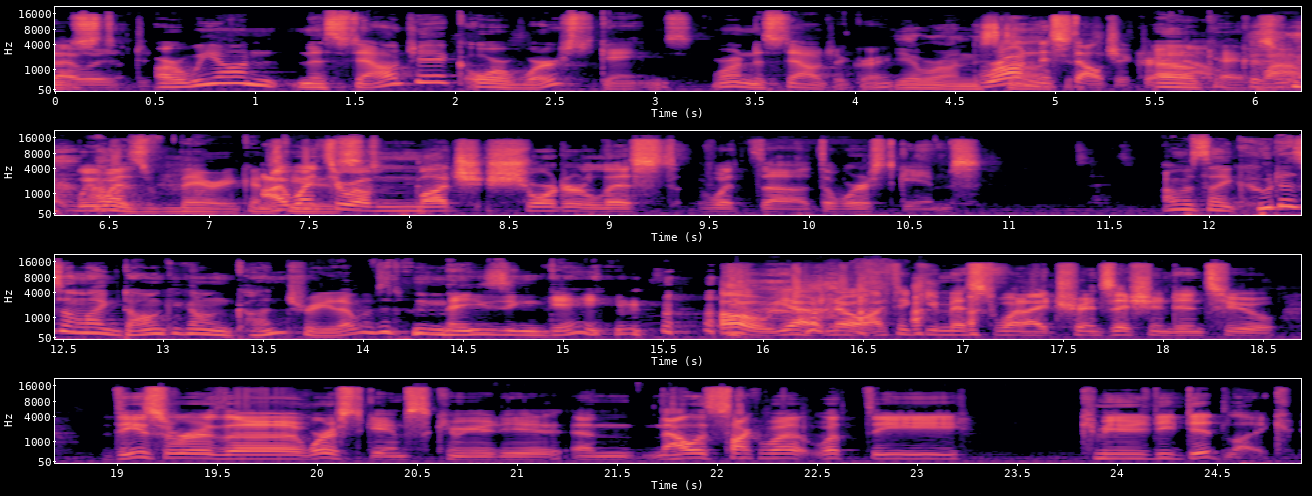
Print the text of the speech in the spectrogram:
that I would- Are we on nostalgic or worst games? We're on nostalgic, right? Yeah, we're on We're on nostalgic right Oh, now. okay. 'cause Wow. we I was very confused. I went through a much shorter list with the the worst games. I was like, who doesn't like Donkey Kong Country? That was an amazing game. Oh yeah, no, I think you missed when I transitioned into these were the worst games community, and now let's talk about what the community did like.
